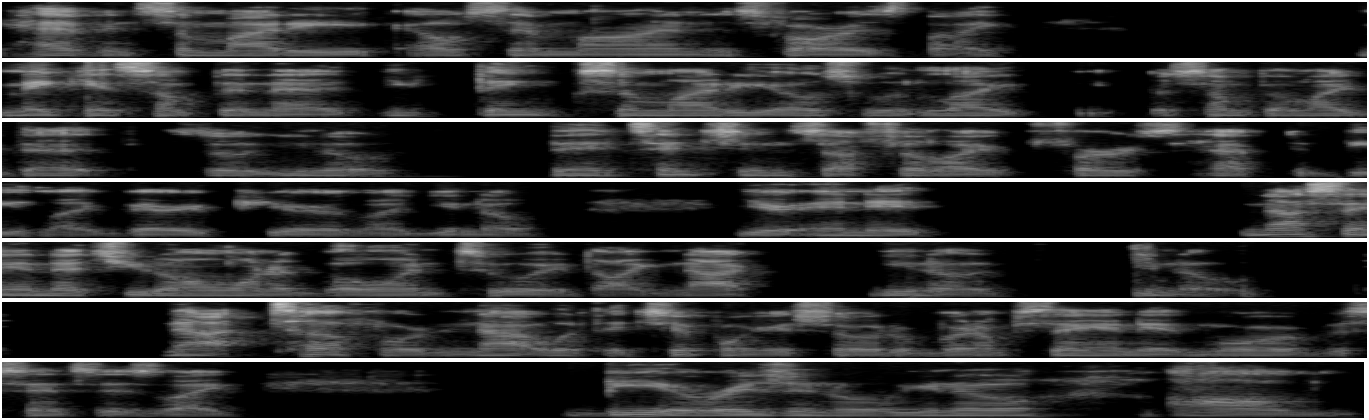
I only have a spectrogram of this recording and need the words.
having somebody else in mind as far as like making something that you think somebody else would like or something like that. So you know the intentions i feel like first have to be like very pure like you know you're in it. Not saying that you don't want to go into it like not you know you know not tough or not with a chip on your shoulder but i'm saying it more of a sense is like be original you know? Um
